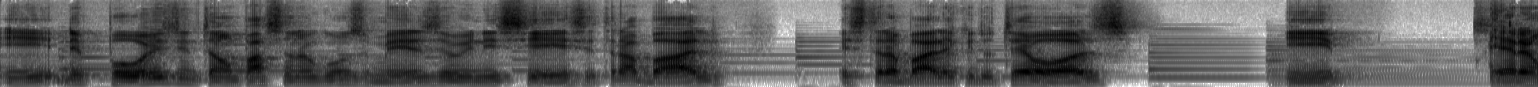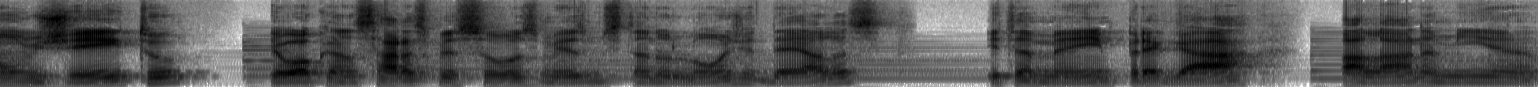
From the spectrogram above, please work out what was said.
E depois, então, passando alguns meses, eu iniciei esse trabalho, esse trabalho aqui do Teose. E era um jeito de eu alcançar as pessoas mesmo estando longe delas e também pregar falar na minha,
